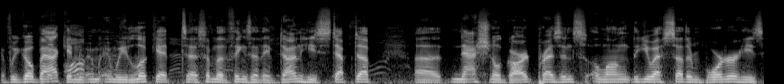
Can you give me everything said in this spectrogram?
If we go back and, and we look at uh, some of the things that they've done, he's stepped up uh, National Guard presence along the U.S. southern border. He's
